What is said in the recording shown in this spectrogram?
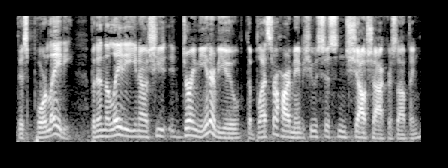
this poor lady. But then the lady, you know, she during the interview, the bless her heart, maybe she was just in shell shock or something,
